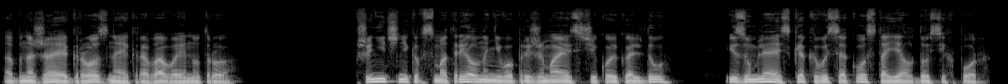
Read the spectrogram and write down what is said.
обнажая грозное кровавое нутро. Пшеничников смотрел на него, прижимаясь щекой ко льду, изумляясь, как высоко стоял до сих пор.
